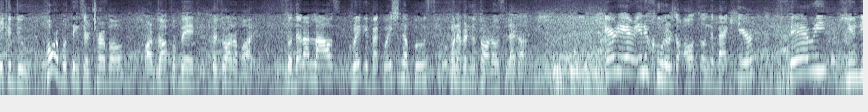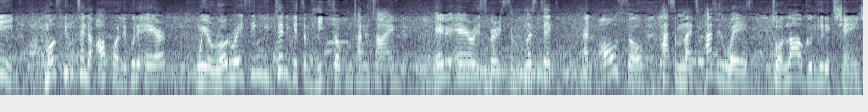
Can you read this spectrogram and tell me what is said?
It could do horrible things to the turbo or, God forbid, the throttle body. So that allows great evacuation of boost whenever the throttle is let up. Air-to-air -air intercoolers are also in the back here. Very unique. Most people tend to offer liquid air. When you're road racing, you tend to get some heat soak from time to time. Air-to-air -air is very simplistic and also has some nice passageways to allow good heat exchange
